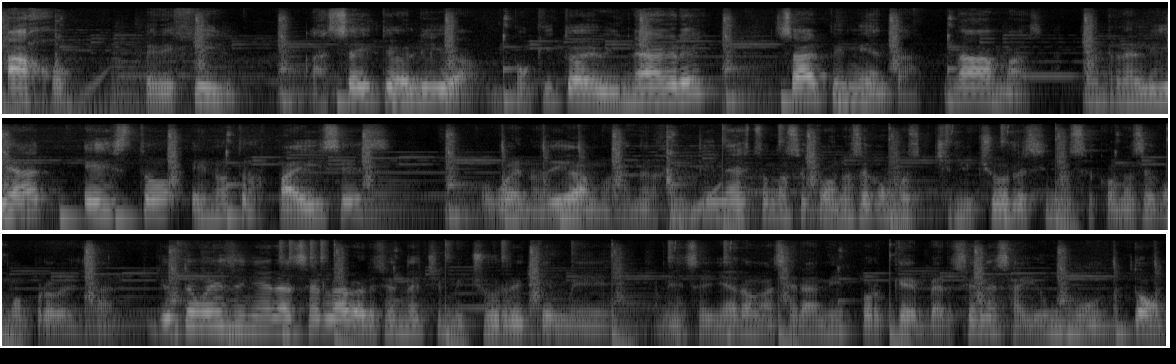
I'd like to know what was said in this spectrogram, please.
ajo, perejil, aceite de oliva, un poquito de vinagre, sal, pimienta, nada más. En realidad esto en otros países o bueno, digamos, en Argentina esto no se conoce como chimichurri, sino se conoce como provenzal. Yo te voy a enseñar a hacer la versión de chimichurri que me, enseñaron a hacer a mí, porque versiones hay un montón.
